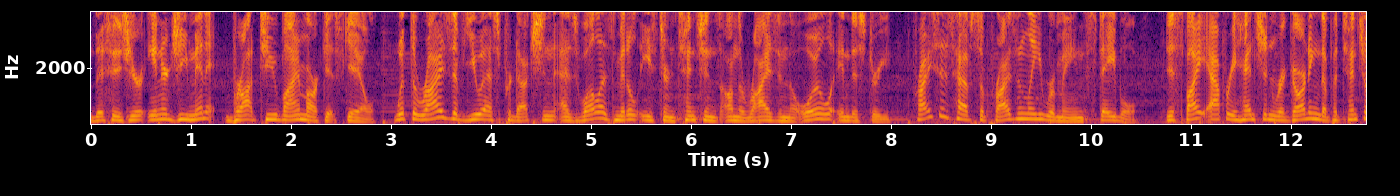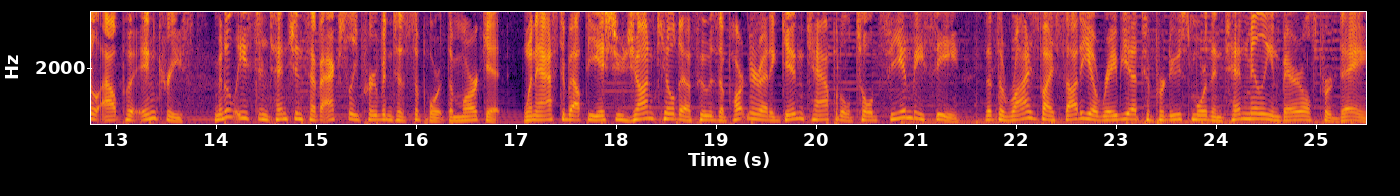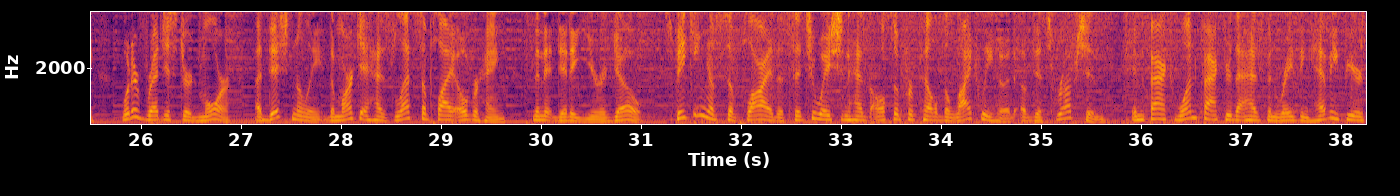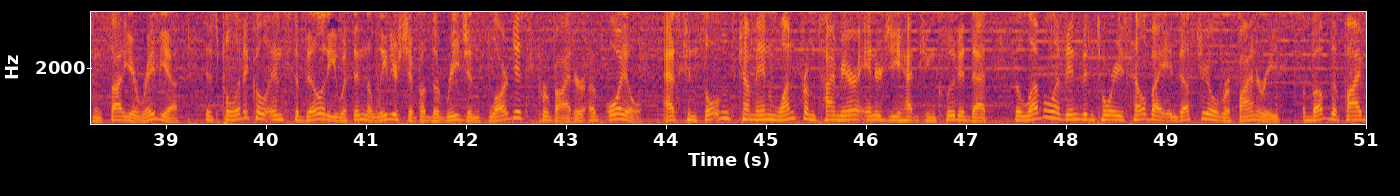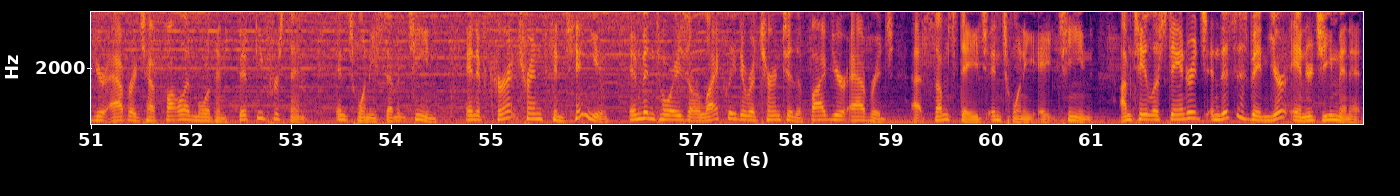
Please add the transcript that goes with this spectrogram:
This is your Energy Minute brought to you by MarketScale. With the rise of U.S. production as well as Middle Eastern tensions on the rise in the oil industry, prices have surprisingly remained stable. Despite apprehension regarding the potential output increase, Middle Eastern tensions have actually proven to support the market. When asked about the issue, John Kilduff, who is a partner at Again Capital, told CNBC that the rise by Saudi Arabia to produce more than 10 million barrels per day would have registered more. Additionally, the market has less supply overhang than it did a year ago. Speaking of supply, the situation has also propelled the likelihood of disruptions. In fact, one factor that has been raising heavy fears in Saudi Arabia is political instability within the leadership of the region's largest provider of oil. As consultants come in, one from Timera Energy had concluded that the level of inventories held by industrial refineries above the five year average have fallen more than 50% in 2017. And if current trends continue, inventories are likely to return to the five year average at some stage in 2018. I'm Taylor Standridge, and this has been your Energy Minute.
